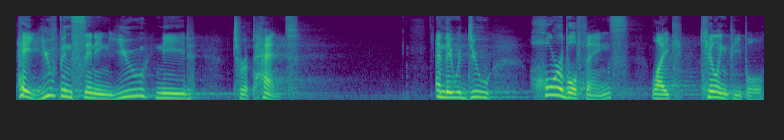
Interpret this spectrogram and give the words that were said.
hey, you've been sinning, you need to repent. And they would do horrible things like killing people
